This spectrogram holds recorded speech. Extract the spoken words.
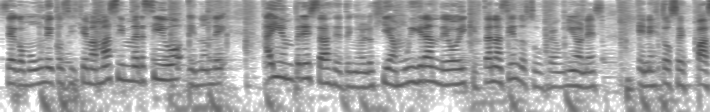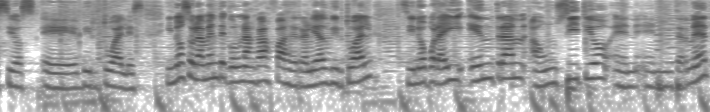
sea como un ecosistema más inmersivo en donde hay empresas de tecnología muy grande hoy que están haciendo sus reuniones en estos espacios eh, virtuales. Y no solamente con unas gafas de realidad virtual, sino por ahí entran a un sitio en, en internet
